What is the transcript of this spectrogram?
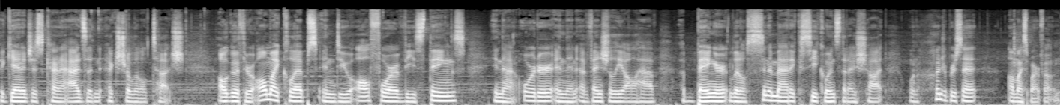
Again, it just kind of adds an extra little touch. I'll go through all my clips and do all four of these things in that order, and then eventually I'll have a banger little cinematic sequence that I shot 100% on my smartphone.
